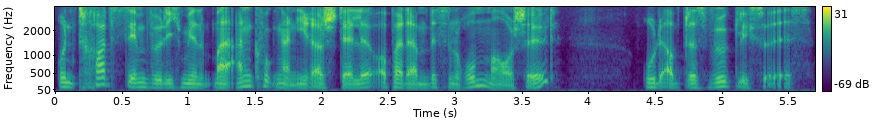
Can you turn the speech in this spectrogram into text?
Und trotzdem würde ich mir mal angucken an ihrer Stelle, ob er da ein bisschen rummauschelt oder ob das wirklich so ist.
